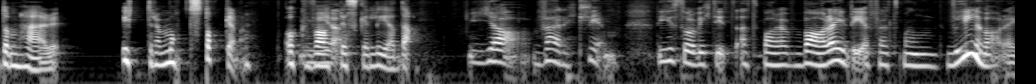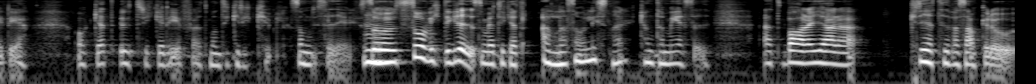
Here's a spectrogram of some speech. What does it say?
de här yttre måttstockarna och vart ja. det ska leda. Ja, verkligen. Det är så viktigt att bara vara i det för att man vill vara i det. Och att uttrycka det för att man tycker det är kul, som du säger. Mm. Så, så viktig grej som jag tycker att alla som lyssnar kan ta med sig. Att bara göra kreativa saker och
